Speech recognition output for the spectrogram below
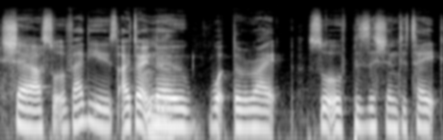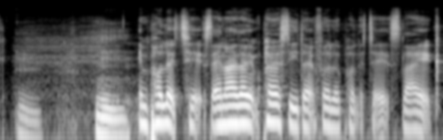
share our sort of values? I don't Mm. know what the right sort of position to take Mm. Mm. in politics, and I don't personally don't follow politics. Like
